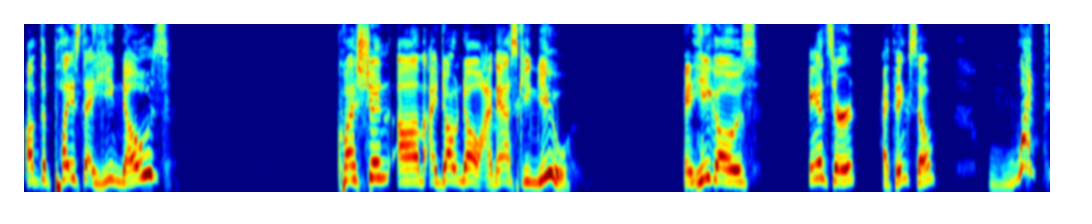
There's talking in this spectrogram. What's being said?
of the place that he knows? Question. Um, I don't know. I'm asking you. And he goes, answer. I think so. What?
